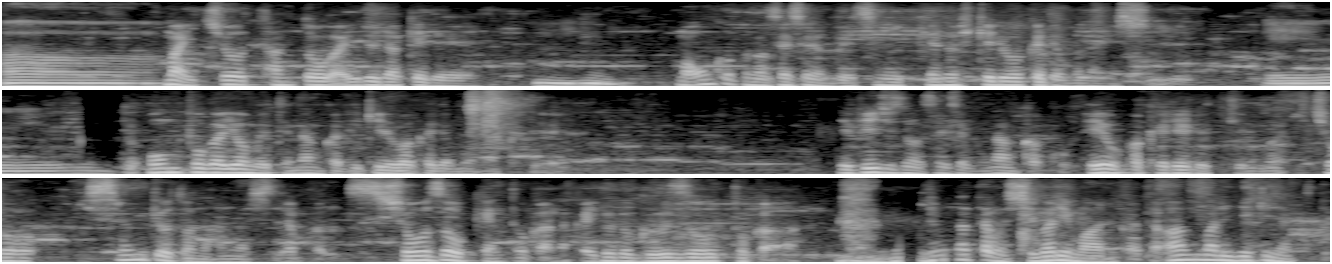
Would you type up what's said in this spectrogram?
あ。まあ一応担当がいるだけで、うんうん。まあ、音楽の先生も別にピアノ弾けるわけでもないし、えー、で音符が読めてなんかできるわけでもなくて、で美術の先生もなんかこう絵を描けれるっていうのは一応イスラム教徒の話でやっぱり肖像権とかなんかいろいろ偶像とかいろんな多分縛りもある方あんまりできなくて、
